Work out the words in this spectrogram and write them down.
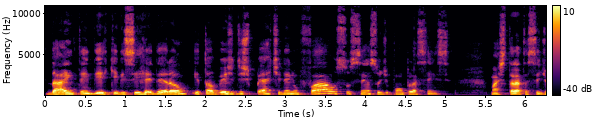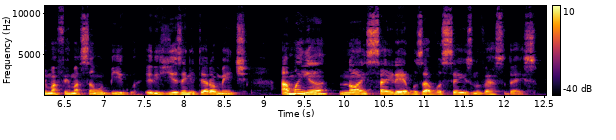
dá a entender que eles se renderão e talvez desperte nele um falso senso de complacência. Mas trata-se de uma afirmação ambígua. Eles dizem literalmente: Amanhã nós sairemos a vocês, no verso 10.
